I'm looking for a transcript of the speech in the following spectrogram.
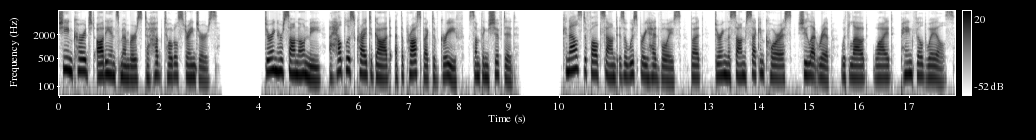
She encouraged audience members to hug total strangers. During her song Own Me, a helpless cry to God at the prospect of grief, something shifted. Canal's default sound is a whispery head voice, but, during the song's second chorus, she let rip, with loud, wide, pain filled wails.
